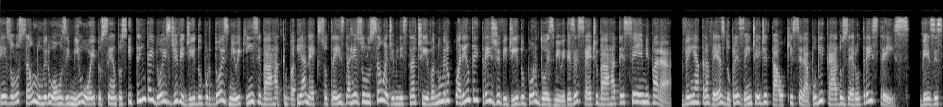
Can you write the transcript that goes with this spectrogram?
Resolução número 11.832 dividido por 2015-CMPA e anexo 3 da Resolução Administrativa número 43 dividido por 2017-TCM Pará, vem através do presente edital que será publicado 033 vezes,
